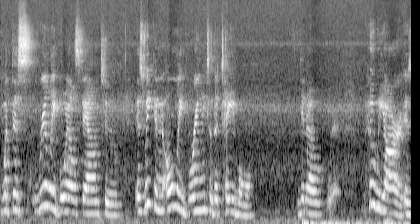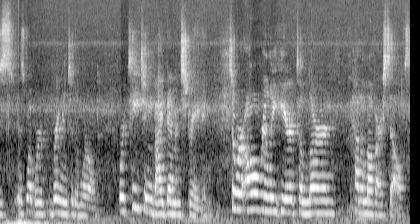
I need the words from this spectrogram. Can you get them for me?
what this really boils down to is we can only bring to the table, you know, who we are is, is what we're bringing to the world. We're teaching by demonstrating. So we're all really here to learn how to love ourselves.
